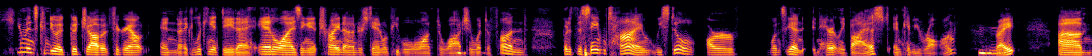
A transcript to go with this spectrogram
humans can do a good job at figuring out and like looking at data analyzing it trying to understand what people want to watch and what to fund. But at the same time we still are once again inherently biased and can be wrong mm-hmm. right? Um,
